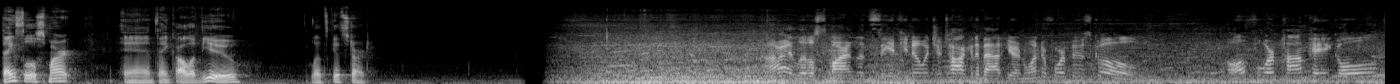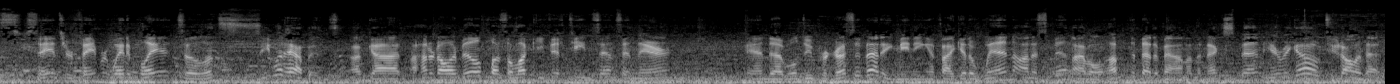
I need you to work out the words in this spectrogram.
Thanks, Lil Smart, and thank all of you. Let's get started. Little smart. Let's see if you know what you're talking about here in Wonder 4 Boost Gold. All four Pompeii Golds. Say it's your favorite way to play it, so let's see what happens. I've got a $100 bill plus a lucky 15 cents in there, and uh, we'll do progressive betting, meaning if I get a win on a spin, I will up the bet amount. On the next spin, here we go, $2 bets.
